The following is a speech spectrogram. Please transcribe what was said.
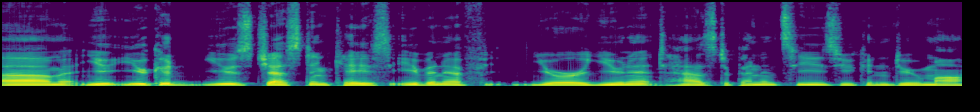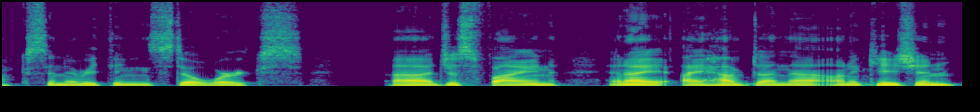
Um, you, you could use jest-in-case, even if your unit has dependencies, you can do mocks and everything still works uh, just fine. And I, I have done that on occasion.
